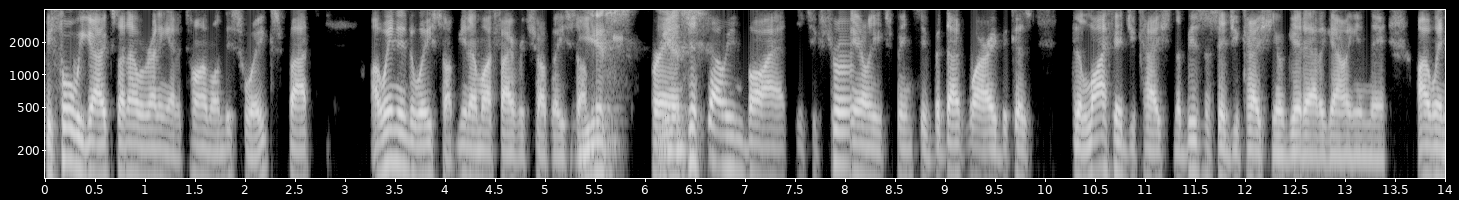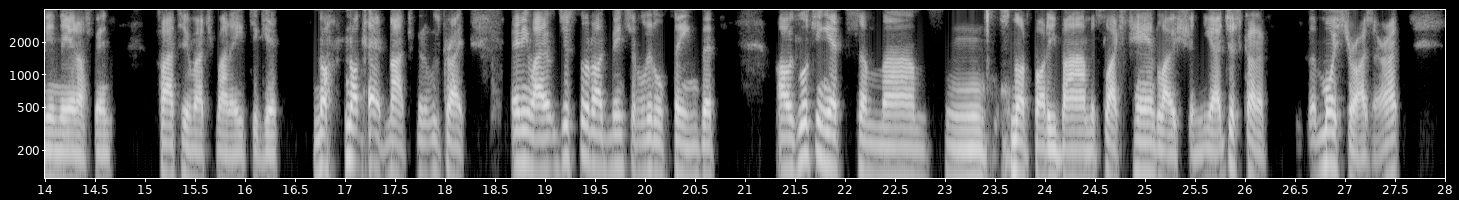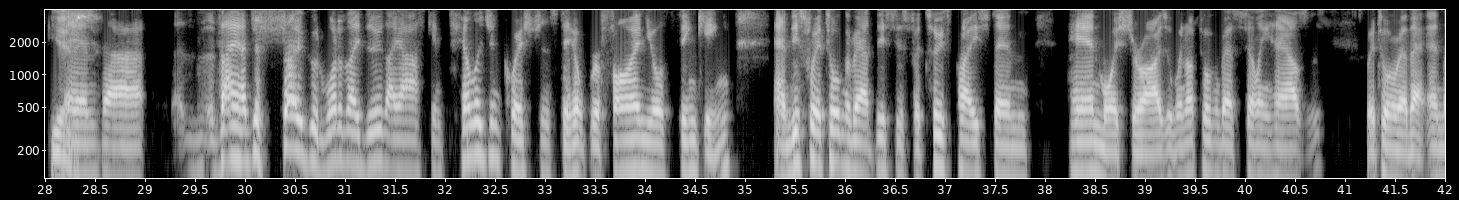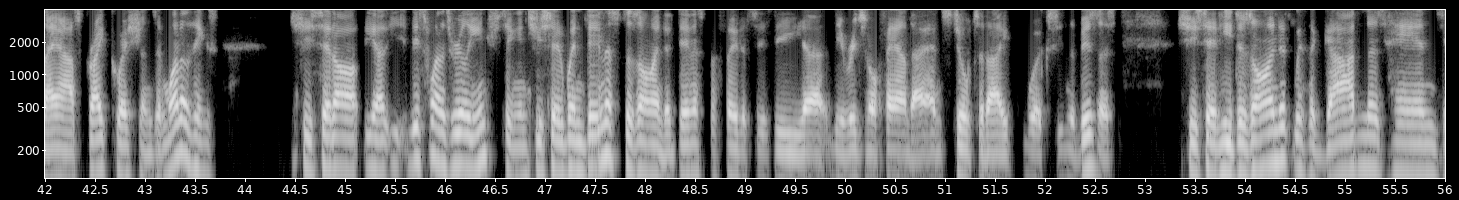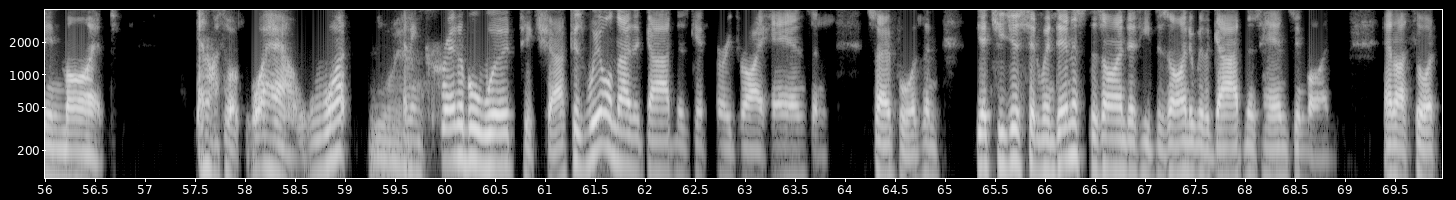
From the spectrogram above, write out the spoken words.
before we go, because I know we're running out of time on this week's, but I went into Aesop, you know, my favorite shop, Aesop. Yes. Brand. Yes. Just go in, buy it. It's extraordinarily expensive, but don't worry because the life education, the business education you'll get out of going in there. I went in there and I spent far too much money to get not not that much, but it was great. Anyway, just thought I'd mention a little thing that I was looking at some. Um, mm, it's not body balm; it's like hand lotion. Yeah, just kind of moisturizer, right? Yes. And uh, they are just so good. What do they do? They ask intelligent questions to help refine your thinking. And this we're talking about. This is for toothpaste and hand moisturizer. We're not talking about selling houses. We're talking about that. And they ask great questions. And one of the things she said, "Oh, yeah, this one's really interesting." And she said, when Dennis designed it, Dennis Paphitis is the uh, the original founder and still today works in the business. She said he designed it with a gardener's hands in mind. And I thought, wow, what wow. an incredible word picture! Because we all know that gardeners get very dry hands and so forth. And yet she just said, when Dennis designed it, he designed it with a gardener's hands in mind. And I thought,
